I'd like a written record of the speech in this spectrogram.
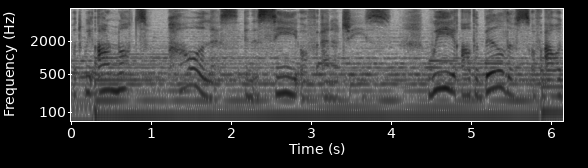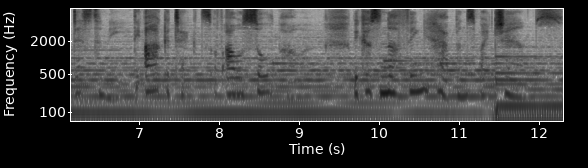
But we are not powerless in a sea of energies. We are the builders of our destiny, the architects of our soul power, because nothing happens by chance,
